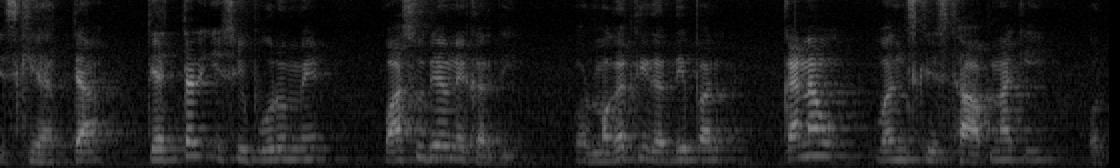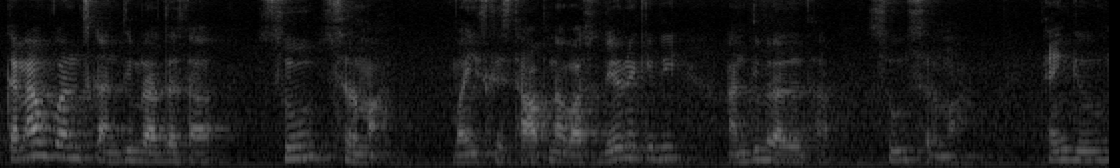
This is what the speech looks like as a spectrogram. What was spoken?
इसकी हत्या तिहत्तर ईस्वी पूर्व में वासुदेव ने कर दी और मगध की गद्दी पर कनव वंश की स्थापना की और कनव वंश का अंतिम राजा था सुशर्मा वहीं इसकी स्थापना वासुदेव ने की थी, अंतिम राजा था सुशर्मा थैंक यू।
